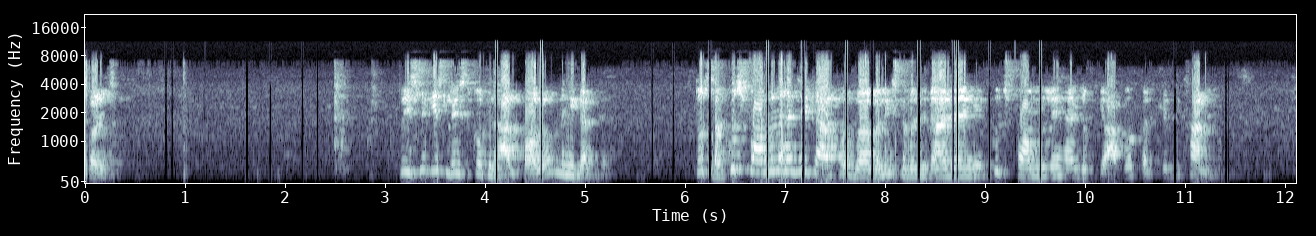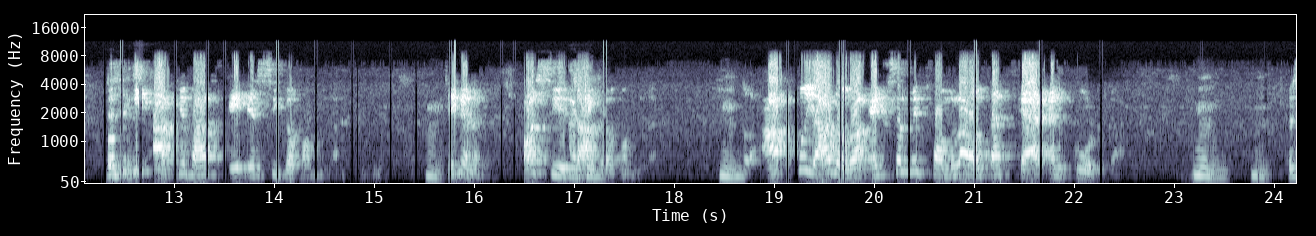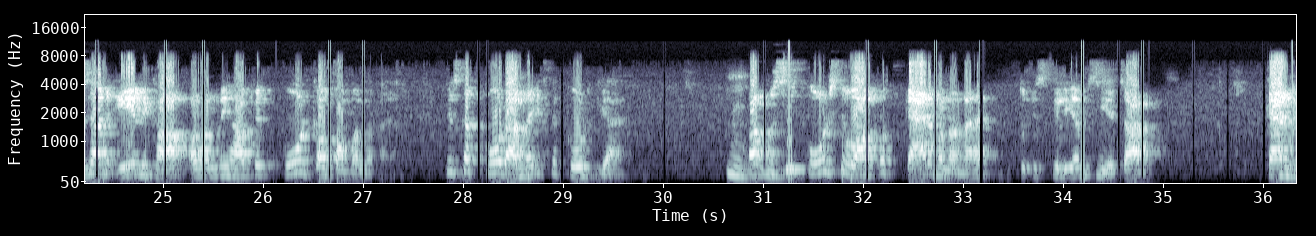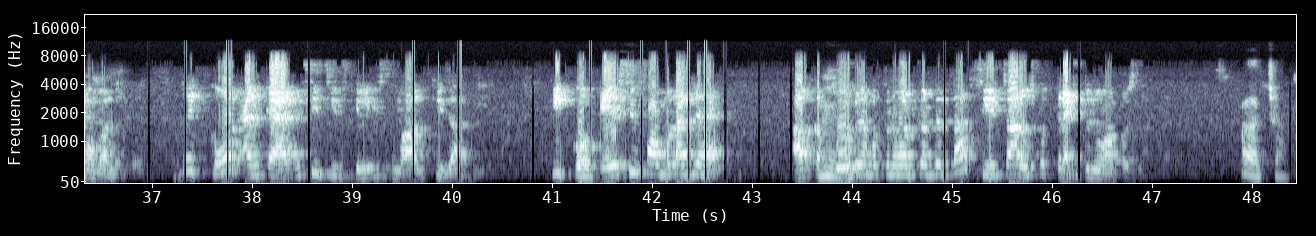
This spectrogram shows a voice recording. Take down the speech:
सॉरी तो इसलिए इस लिस्ट को फ़िलहाल फॉलो नहीं करते। तो सब कुछ फॉर्मूले हैं जो कि आपको वर्बली समझ में आ जाएँगे। कुछ फॉर्मूले हैं जो कि आपको करके दिखाने जैसे कि आपके पास ए एस सी का फॉर्मूला है। हम्म, ठीक है ना? और सी एच आर का फॉर्मूला है। हम्म। तो आपको याद होगा एक्सेल में एक फॉर्मूला होता है कैर एंड कोड का। हम्म जैसे हमने ए लिखा और हमने यहाँ पे कोड का फॉर्मूला लगाया। तो इसका कोड आता है इसका कोड क्या है? और उसी कोड से वो आपको कैर बनाना है तो इसके लिए हम सी एच आर कैर फॉर्मूला लेते हैं। तो कोड एंड कैर इसी चीज़ के लिए इस्तेमाल की जाती है कि एसी फॉर्मूला जो है आपका हम्म। कोड में कन्वर्ट कर देता है सी एच आर उसको करेक्ट में वापस लाता है। अच्छा।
